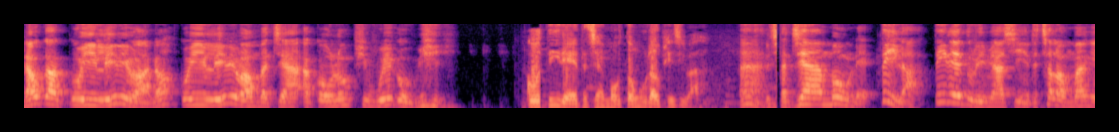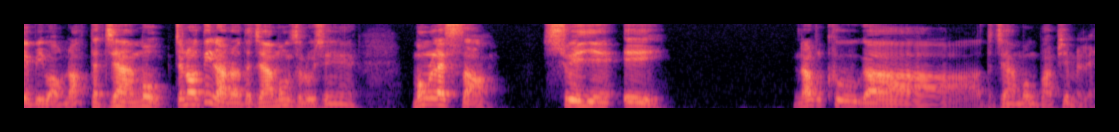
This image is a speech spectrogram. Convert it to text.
နောက်ကကိုရင်လေးတွေပါနော်ကိုရင်လေးတွေပါမကြံအကုန်လုံးဖြူဝဲကုန်ပြီကိုတီးတယ်တကြံမုတ်၃ခုလောက်ဖြည့်စီပါအမ်တကြံမုံနဲ့တိလားတိတဲ့သူတွေများရှိရင်တစ်ချက်လောက်မှန်းခဲ့ပေးပါဦးနော်တကြံမုံကျွန်တော်တိတာတော့တကြံမုံဆိုလို့ရှိရင်မုံလက်ဆောင်ရွှေရင်အေးနောက်တစ်ခုကတကြံမုံဘာဖြစ်မလဲ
